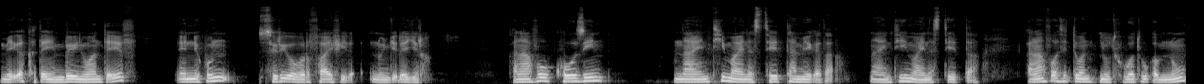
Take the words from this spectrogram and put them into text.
meeqa akka ta'e hin beeknu waan ta'eef inni kun 3 over 5 nuun jedhee jira. Kanaafuu kooziin 90 minus theta meeqa ta'a? 90 minus theta. Kanaafuu asitti wanti nuti hubachuu qabnu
